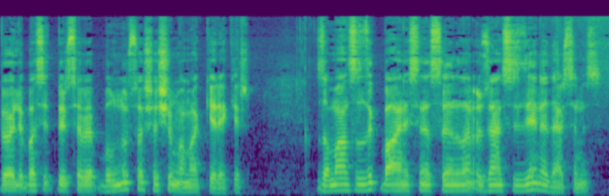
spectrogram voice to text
böyle basit bir sebep bulunursa şaşırmamak gerekir. Zamansızlık bahanesine sığınılan özensizliğe ne dersiniz?''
